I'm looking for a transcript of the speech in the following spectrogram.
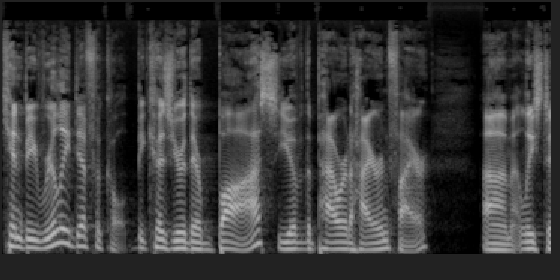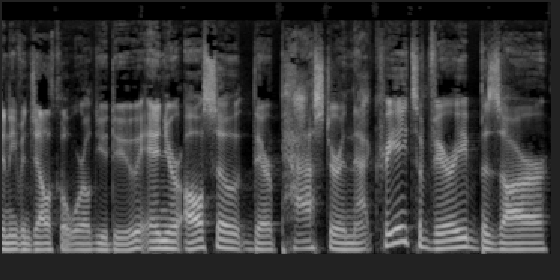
can be really difficult because you're their boss. You have the power to hire and fire. Um, at least in evangelical world, you do, and you're also their pastor, and that creates a very bizarre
